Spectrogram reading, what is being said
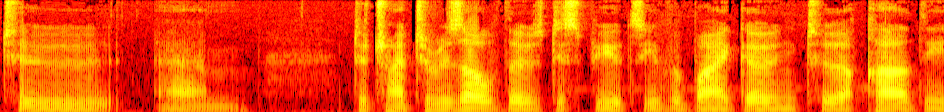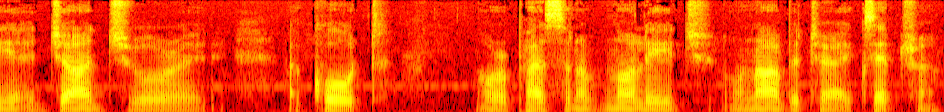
to um, to try to resolve those disputes either by going to a qadi, a judge or a, a court or a person of knowledge or an arbiter, etc.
